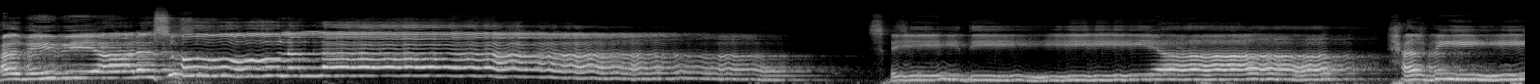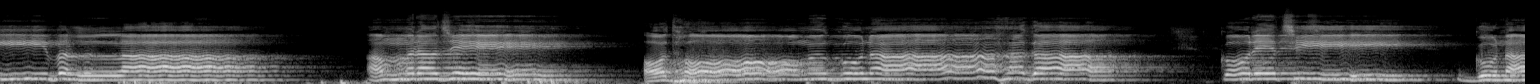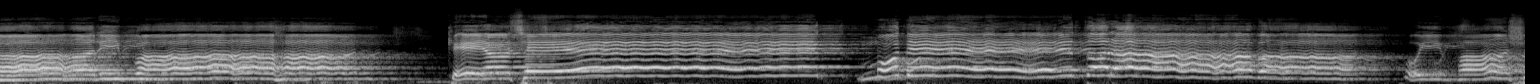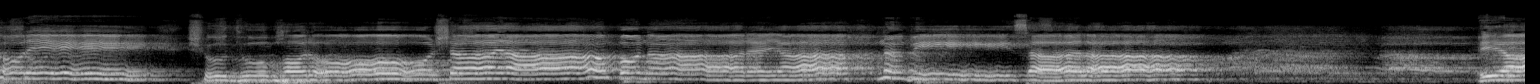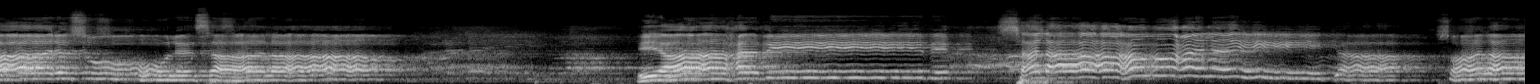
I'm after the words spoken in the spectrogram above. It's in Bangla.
হাবিবি আর সৈদিয়া হাবিবল্লা আমরা যে অধম গুণাহগা করেছি গুনারি পাহাড়। কে আছে মোদের তরাবার ওই ভাসরে শুধু ভরসায় আপনার ইয়া নবী সালাম। ইয়া রসূল সালাম। ইয়া হাবিব সালাম আলাইকা সালাম।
